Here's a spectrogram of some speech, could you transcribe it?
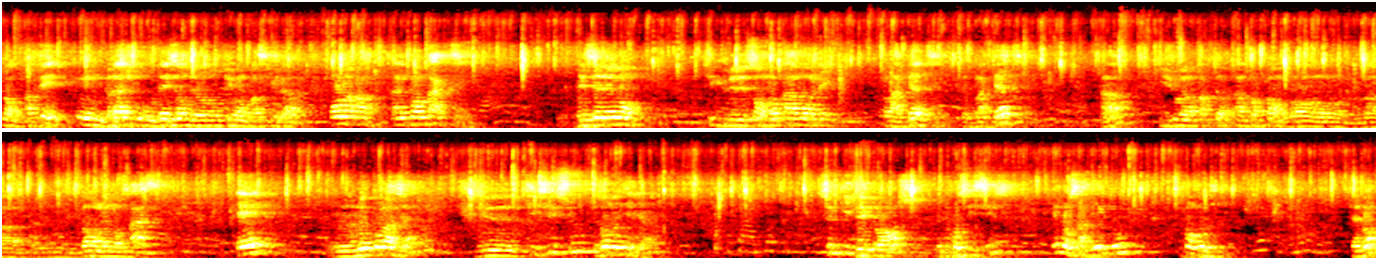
Donc, après une brèche ou lésion de l'endothélium vasculaire, on aura un contact des éléments de sang, notamment les plaquettes, les plaquettes, hein, qui joue un facteur important dans, dans l'hémostase, et le collagène du tissu sous-endothélial. Ce qui déclenche le processus hémostatique ou thrombotique. C'est bon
